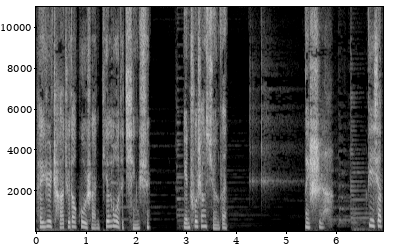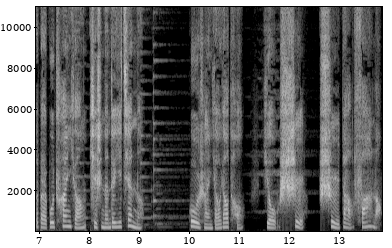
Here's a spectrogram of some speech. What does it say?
裴玉察觉到顾阮跌落的情绪，连出声询问：“没事，陛下的百步穿杨也是难得一见呢。”顾阮摇摇头：“有事。”事大发了。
